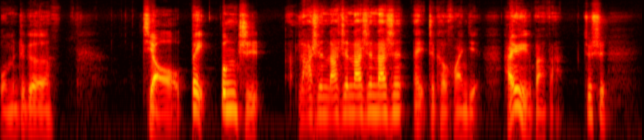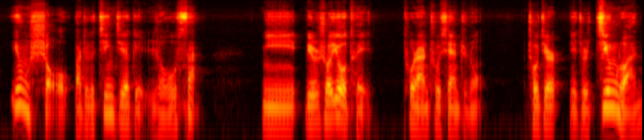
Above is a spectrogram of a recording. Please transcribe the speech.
我们这个。脚背绷直，拉伸拉伸拉伸拉伸，哎，这可缓解。还有一个办法，就是用手把这个筋结给揉散。你比如说右腿突然出现这种抽筋儿，也就是痉挛，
